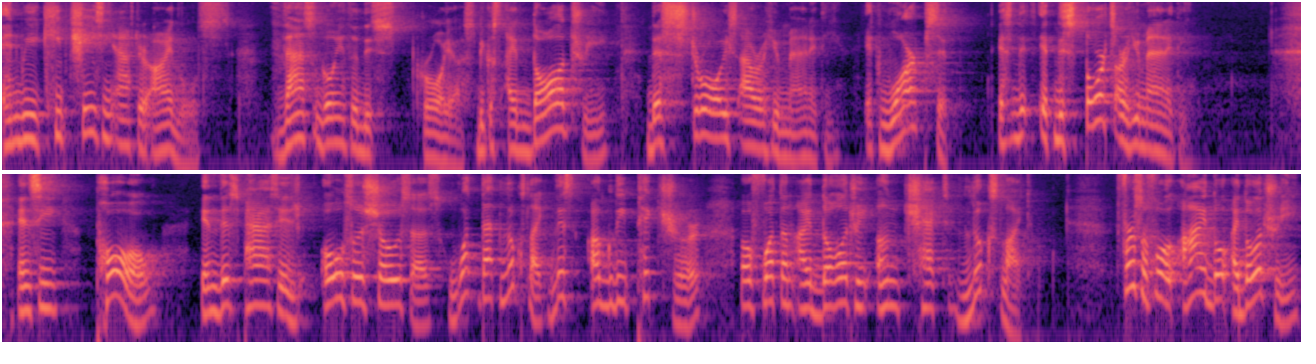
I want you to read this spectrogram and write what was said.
and we keep chasing after idols, that's going to destroy us because idolatry destroys our humanity. It warps it. It distorts our humanity. And see, Paul in this passage also shows us what that looks like this ugly picture of what an idolatry unchecked looks like. First of all, idol- idolatry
